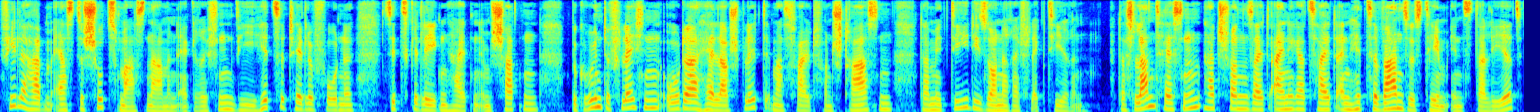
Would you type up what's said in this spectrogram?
viele haben erste Schutzmaßnahmen ergriffen, wie Hitzetelefone, Sitzgelegenheiten im Schatten, begrünte Flächen oder heller Split im Asphalt von Straßen, damit die die Sonne reflektieren. Das Land Hessen hat schon seit einiger Zeit ein Hitzewarnsystem installiert,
